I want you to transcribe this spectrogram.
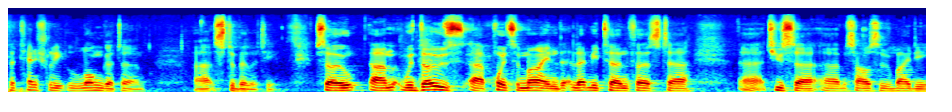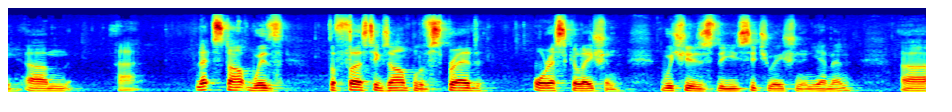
potentially longer term uh, stability. So, um, with those uh, points in mind, let me turn first uh, uh, to you, Sir, Mr. Al Zubaidi. Um, let's start with the first example of spread or escalation, which is the situation in Yemen. Uh,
